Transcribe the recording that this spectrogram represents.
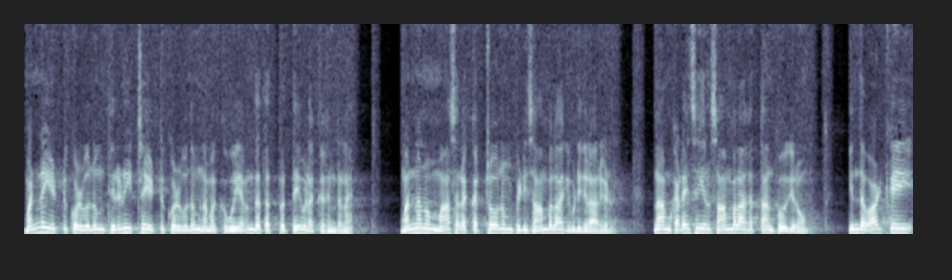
மண்ணை இட்டுக்கொள்வதும் திருநீற்றை இட்டுக்கொள்வதும் நமக்கு உயர்ந்த தத்துவத்தை விளக்குகின்றன. மன்னனும் மாசர கற்றோனும் பிடி சாம்பலாகி விடுகிறார்கள். நாம் கடைசியில் சாம்பலாகத்தான் போகிறோம். இந்த வாழ்க்கை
